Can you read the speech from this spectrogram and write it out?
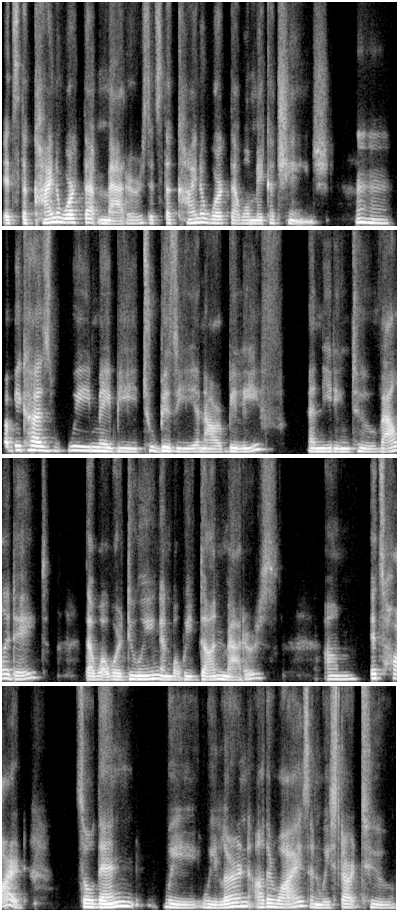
It's the kind of work that matters. It's the kind of work that will make a change. Mhm. but because we may be too busy in our belief and needing to validate that what we're doing and what we've done matters um, it's hard. So then we we learn otherwise and we start to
